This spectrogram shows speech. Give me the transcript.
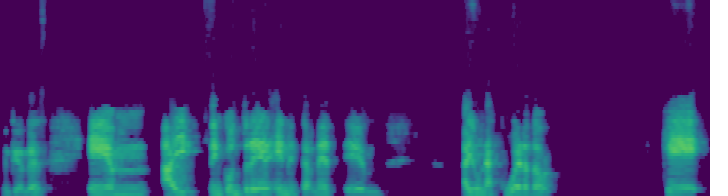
¿me entiendes? Eh, encontré en internet, eh, hay un acuerdo que,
